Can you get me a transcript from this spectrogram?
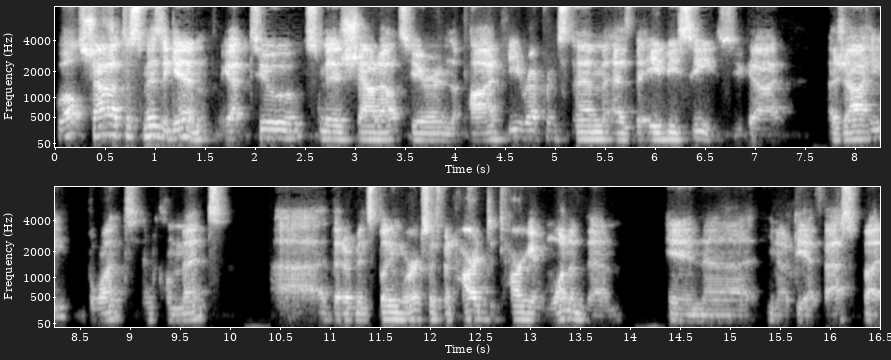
Well, shout out to Smiz again. We got two Smiz shout outs here in the pod. He referenced them as the ABCs. You got Ajayi, Blount, and Clement uh, that have been splitting work, so it's been hard to target one of them in uh, you know DFS. But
